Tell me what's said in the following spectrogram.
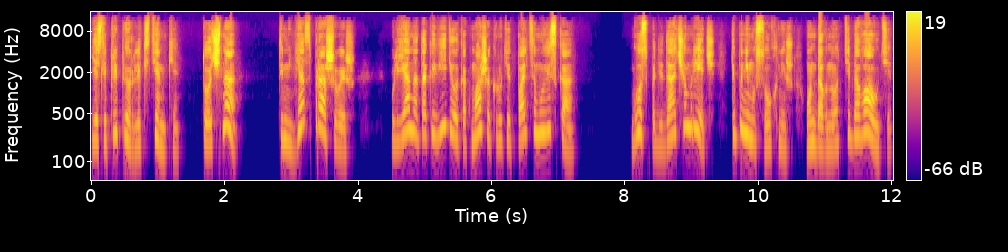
если приперли к стенке. Точно? Ты меня спрашиваешь? Ульяна так и видела, как Маша крутит пальцем у виска. «Господи, да о чем речь? Ты по нему сохнешь. Он давно от тебя в ауте,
